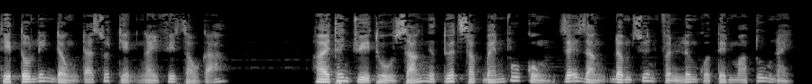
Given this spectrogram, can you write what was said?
thì tôn linh đồng đã xuất hiện ngay phía sau gã. Hai thanh trùy thủ sáng như tuyết sắc bén vô cùng, Dễ dàng đâm xuyên phần lưng của tên ma tu này.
